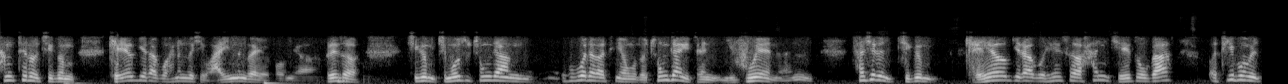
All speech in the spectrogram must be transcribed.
상태로 지금 개혁이라고 하는 것이 와 있는 거예요, 보면. 그래서 지금 김호수 총장 후보자 같은 경우도 총장이 된 이후에는 사실은 지금 개혁이라고 해서 한 제도가 어떻게 보면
